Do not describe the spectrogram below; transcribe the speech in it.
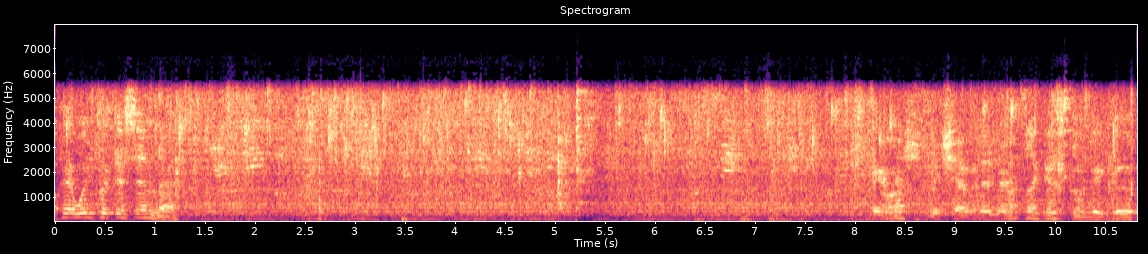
Okay, we can put this in there. Here, let's, let's shove it in I there. think it's gonna be good.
